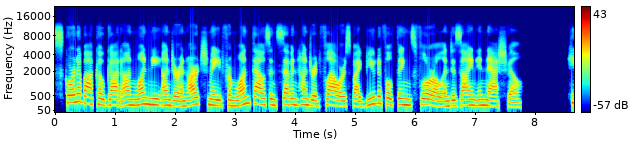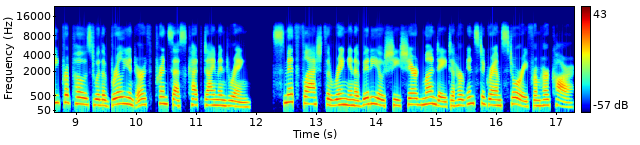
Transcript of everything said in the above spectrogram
Scornavacco got on one knee under an arch made from 1,700 flowers by Beautiful Things Floral and Design in Nashville. He proposed with a brilliant Earth Princess cut diamond ring. Smith flashed the ring in a video she shared Monday to her Instagram story from her car.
